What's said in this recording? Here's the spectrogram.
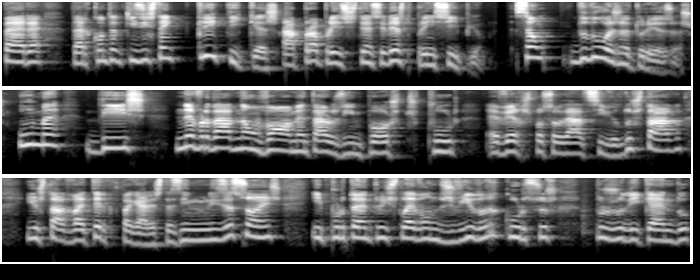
para dar conta de que existem críticas à própria existência deste princípio. São de duas naturezas. Uma diz, na verdade, não vão aumentar os impostos por haver responsabilidade civil do Estado e o Estado vai ter que pagar estas indemnizações e, portanto, isto leva a um desvio de recursos, prejudicando,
